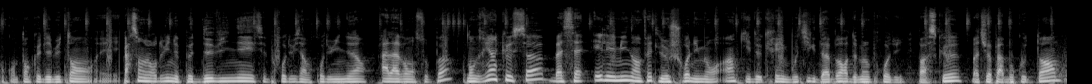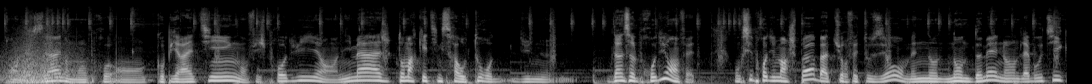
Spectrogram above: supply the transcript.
Donc en tant que débutant et personne aujourd'hui ne peut deviner si le produit est un produit winner à l'avance ou pas. Donc rien que ça bah, ça élimine en fait le choix numéro un qui est de créer une boutique d'abord de monoproduit parce que bah, tu vas perdre beaucoup de temps en design, en, copywriting, en fiche produit, en image. Ton marketing sera autour d'une d'un seul produit en fait. Donc si le produit marche pas, bah tu refais tout zéro. Mais nom, nom de domaine, nom de la boutique,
